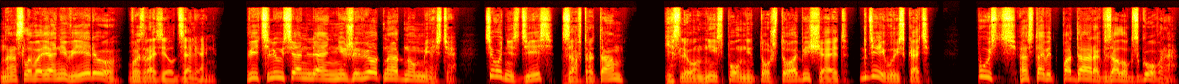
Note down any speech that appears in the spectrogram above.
«На слово я не верю», — возразил Дзялянь. Ведь Лю Сянь-Лянь не живет на одном месте. Сегодня здесь, завтра там. Если он не исполнит то, что обещает, где его искать? Пусть оставит подарок в залог сговора».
